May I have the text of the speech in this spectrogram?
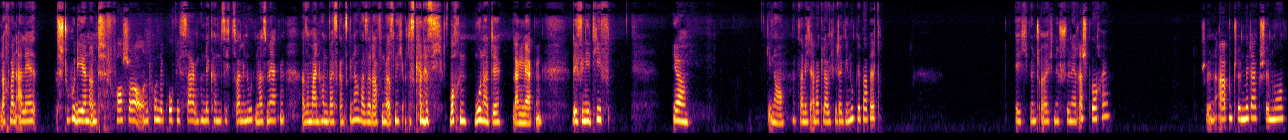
Und auch wenn alle Studien und Forscher und Hundeprofis sagen, Hunde können sich zwei Minuten was merken. Also mein Hund weiß ganz genau, was er darf und was nicht. Und das kann er sich Wochen, Monate lang merken. Definitiv. Ja. Genau. Jetzt habe ich aber, glaube ich, wieder genug gebabbelt. Ich wünsche euch eine schöne Restwoche. Schönen Abend, schönen Mittag, schönen Morgen.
